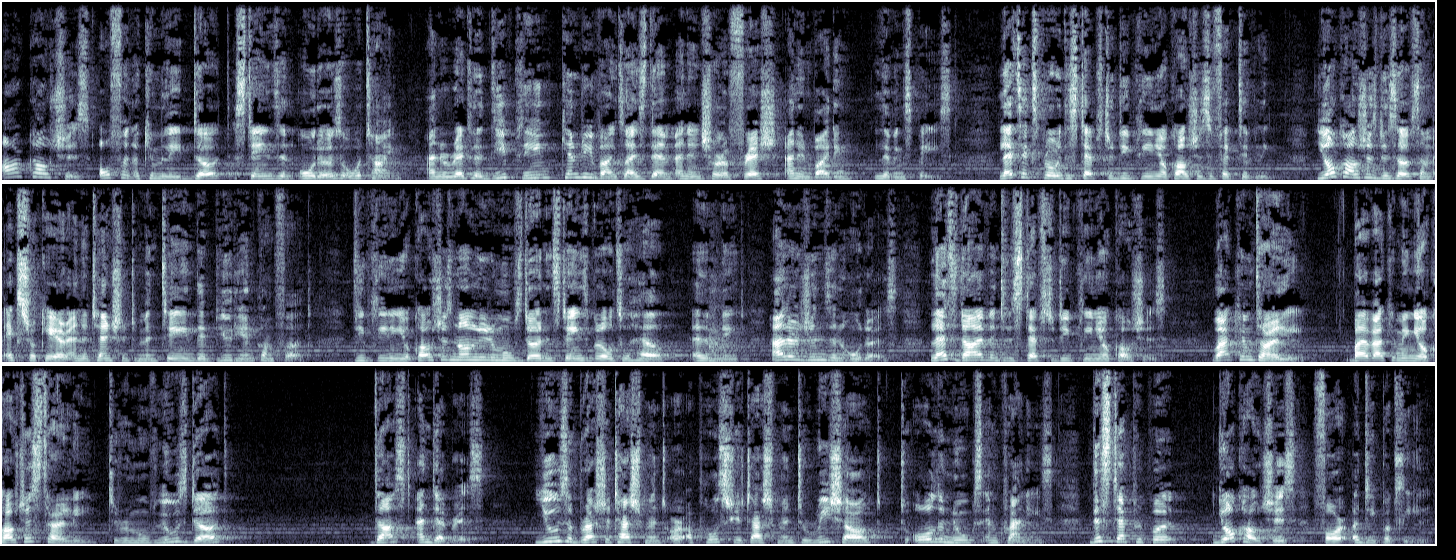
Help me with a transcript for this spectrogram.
Our couches often accumulate dirt, stains, and odors over time, and a regular deep clean can revitalize them and ensure a fresh and inviting living space. Let's explore the steps to deep clean your couches effectively. Your couches deserve some extra care and attention to maintain their beauty and comfort. Deep cleaning your couches not only removes dirt and stains but also help eliminate allergens and odors. Let's dive into the steps to deep clean your couches. Vacuum thoroughly. By vacuuming your couches thoroughly to remove loose dirt, dust, and debris. Use a brush attachment or upholstery attachment to reach out to all the nooks and crannies. This step prepares your couches for a deeper clean.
